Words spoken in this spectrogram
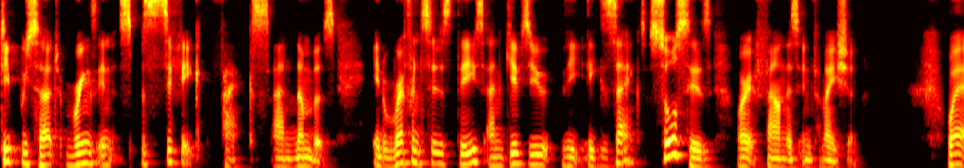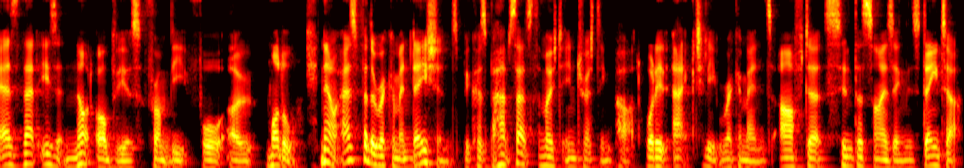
Deep research brings in specific facts and numbers. It references these and gives you the exact sources where it found this information whereas that is not obvious from the 4o model. Now, as for the recommendations, because perhaps that's the most interesting part, what it actually recommends after synthesizing this data.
